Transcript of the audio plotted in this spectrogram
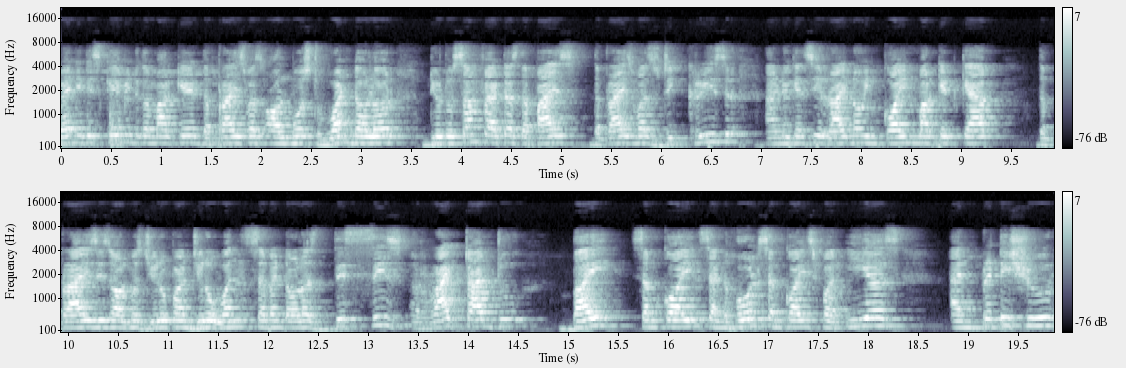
when it is came into the market the price was almost one dollar. Due to some factors the price the price was decreased and you can see right now in coin market cap the price is almost 0.017 dollars. This is right time to buy some coins and hold some coins for years. And pretty sure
